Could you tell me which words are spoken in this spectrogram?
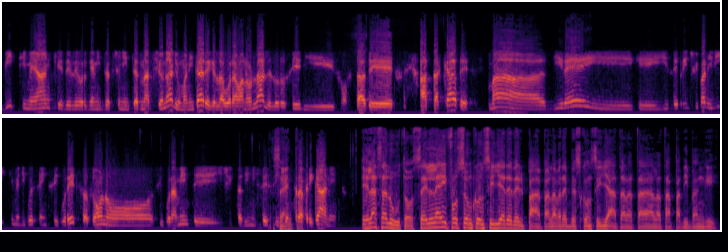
vittime anche delle organizzazioni internazionali umanitarie che lavoravano là, le loro sedi sono state attaccate, ma direi che le principali vittime di questa insicurezza sono sicuramente i cittadini stessi Senta. centrafricani. E la saluto, se lei fosse un consigliere del Papa l'avrebbe sconsigliata la, ta- la tappa di Bangui?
